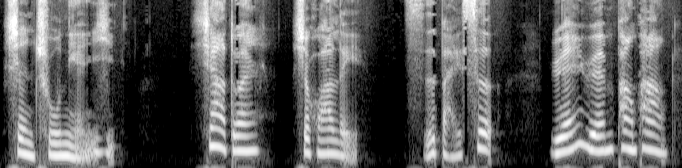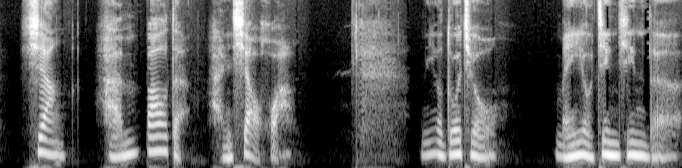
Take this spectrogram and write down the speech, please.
渗出黏液。下端是花蕾，瓷白色，圆圆胖胖，像含苞的含笑花。你有多久没有静静的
